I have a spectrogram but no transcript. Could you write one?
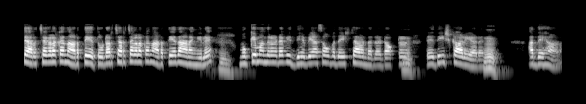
ചർച്ചകളൊക്കെ നടത്തിയ തുടർ ചർച്ചകളൊക്കെ നടത്തിയതാണെങ്കിൽ മുഖ്യമന്ത്രിയുടെ വിദ്യാഭ്യാസ ഉപദേഷ്ടാവുണ്ടല്ലോ ഡോക്ടർ രതീഷ് കാളിയാടൻ. അദ്ദേഹമാണ്.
